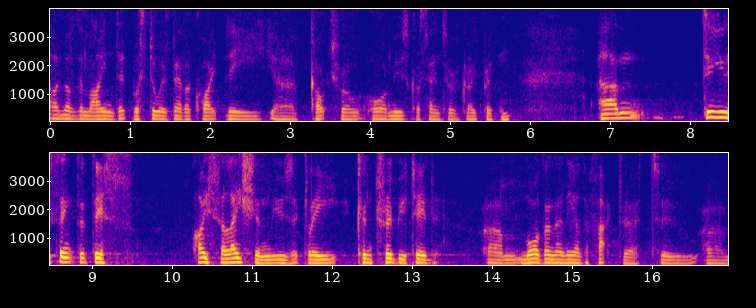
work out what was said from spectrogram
I'm of the mind that Worcester was never quite the uh, cultural or musical centre of Great Britain. Um, do you think that this isolation musically contributed um, more than any other factor to um,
